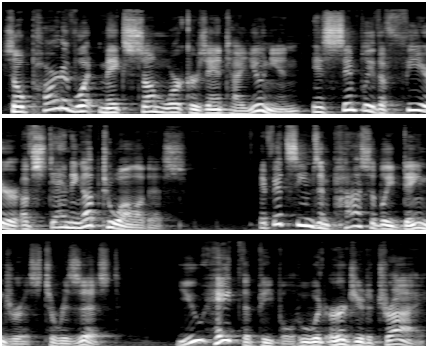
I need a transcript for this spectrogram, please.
So, part of what makes some workers anti union is simply the fear of standing up to all of this. If it seems impossibly dangerous to resist, you hate the people who would urge you to try,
